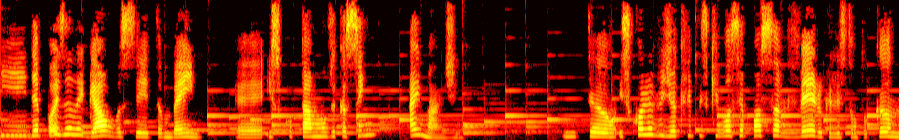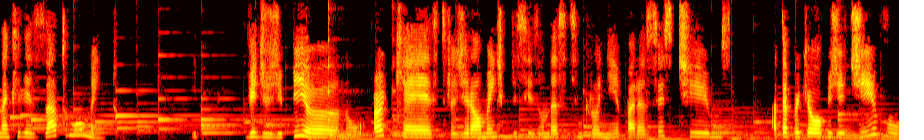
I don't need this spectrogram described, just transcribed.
E depois é legal você também é, escutar música sem a imagem. Então, escolha videoclipes que você possa ver o que eles estão tocando naquele exato momento vídeos de piano, orquestra, geralmente precisam dessa sincronia para assistirmos, até porque o objetivo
